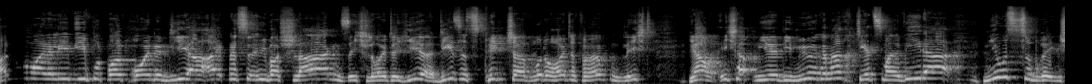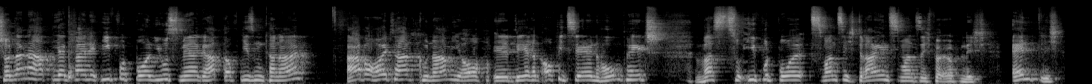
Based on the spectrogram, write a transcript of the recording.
Hallo meine lieben E-Football-Freunde, die Ereignisse überschlagen sich, Leute, hier. Dieses Picture wurde heute veröffentlicht. Ja, und ich habe mir die Mühe gemacht, jetzt mal wieder News zu bringen. Schon lange habt ihr keine E-Football-News mehr gehabt auf diesem Kanal. Aber heute hat Konami auf äh, deren offiziellen Homepage was zu eFootball 2023 veröffentlicht. Endlich.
